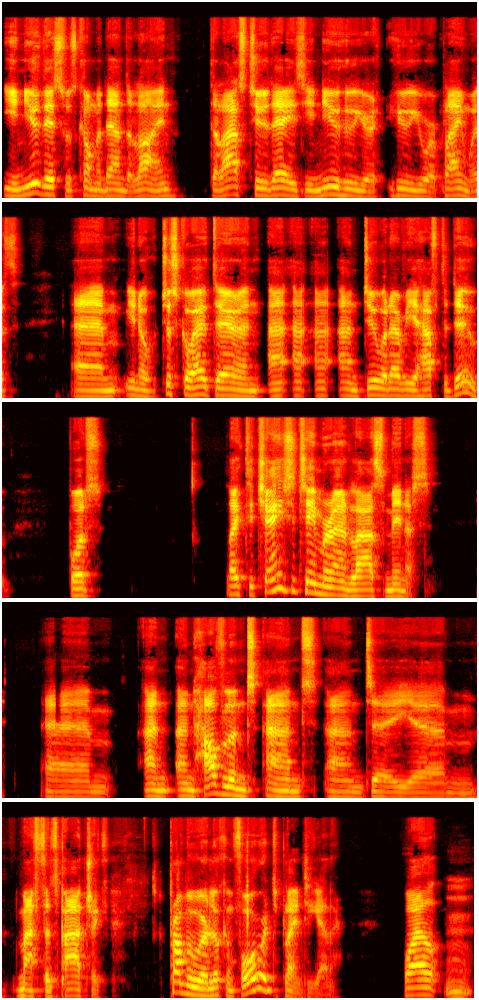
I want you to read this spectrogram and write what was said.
you knew this was coming down the line. The last two days, you knew who you're who you were playing with. Um, you know, just go out there and uh, and do whatever you have to do. But like to change the team around last minute, um, and and Hovland and and uh, um, Matt Fitzpatrick probably were looking forward to playing together. While Mm.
